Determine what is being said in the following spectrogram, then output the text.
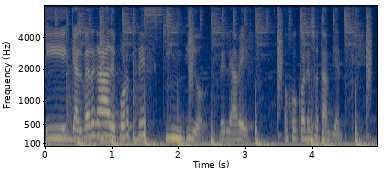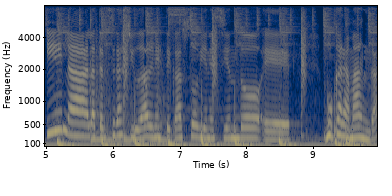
y que alberga Deportes Quindío de la B. Ojo con eso también. Y la, tercera ciudad en este caso viene siendo eh, Bucaramanga,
